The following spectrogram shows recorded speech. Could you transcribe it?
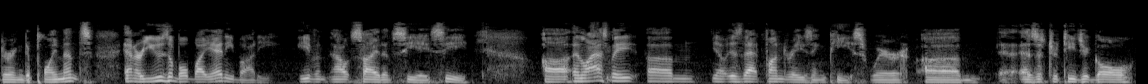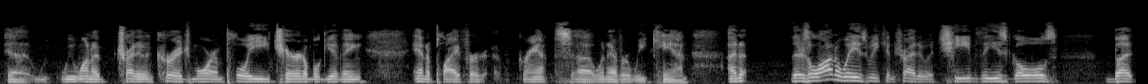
during deployments and are usable by anybody, even outside of CAC. Uh, and lastly, um, you know, is that fundraising piece where, um, as a strategic goal, uh, we want to try to encourage more employee charitable giving and apply for grants uh, whenever we can. There's a lot of ways we can try to achieve these goals, but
